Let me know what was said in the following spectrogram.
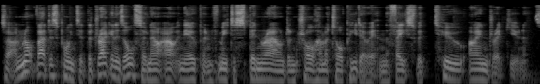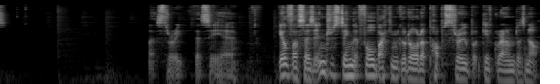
So I'm not that disappointed. The dragon is also now out in the open for me to spin round and trollhammer torpedo it in the face with two Iron Drake units. That's three. Let's see here. Gilthos says, interesting that fallback in good order pops through, but give ground does not.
